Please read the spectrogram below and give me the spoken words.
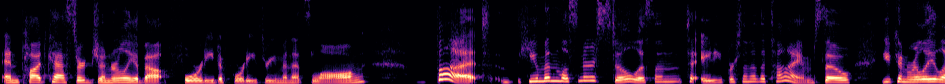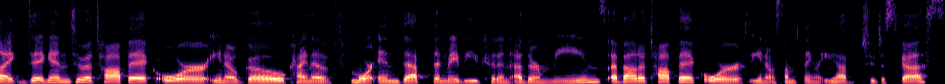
and podcasts are generally about 40 to 43 minutes long. But human listeners still listen to 80% of the time so you can really like dig into a topic or you know go kind of more in depth than maybe you could in other means about a topic or you know something that you have to discuss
